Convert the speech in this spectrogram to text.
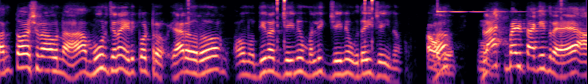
ಸಂತೋಷ್ ರಾವ್ನ ಮೂರ್ ಜನ ಹಿಡ್ಕೊಟ್ರು. ಯಾರವರು ಅವನು ಧೀರಜ್ ಜೈನು ಮಲ್ಲಿಕ್ ಜೈನು ಉದಯ್ ಜೈನು. ಬ್ಲಾಕ್ ಬೆಲ್ಟ್ ಆಗಿದ್ರೆ ಆ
